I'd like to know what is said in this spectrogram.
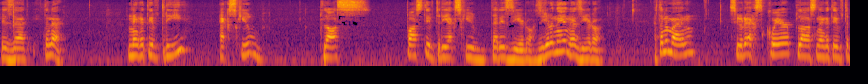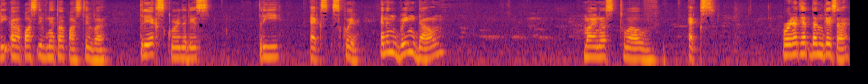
is that ito na, negative 3 x cubed plus positive 3x cubed, that is 0. 0 na yun, ha? 0. Ito naman, 0x squared plus negative 3, ah, positive nito, positive, ha? 3x squared, that is 3x squared. And then bring down minus 12x. We're not yet done, guys, ha?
